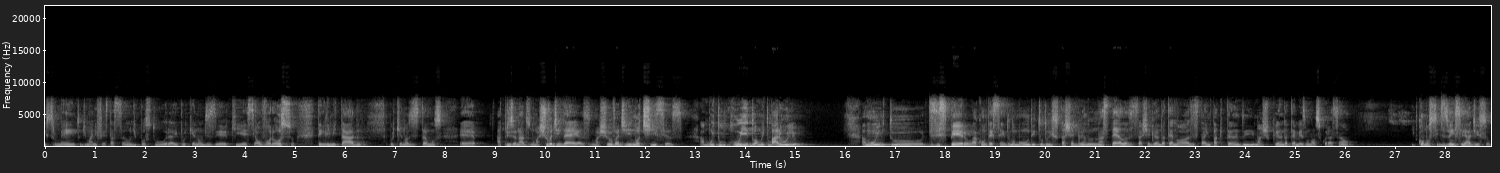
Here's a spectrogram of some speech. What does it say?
instrumento, de manifestação, de postura, e por que não dizer que esse alvoroço tem limitado, porque nós estamos é, aprisionados numa chuva de ideias, numa chuva de notícias, há muito ruído, há muito barulho, há muito desespero acontecendo no mundo e tudo isso está chegando nas telas, está chegando até nós, está impactando e machucando até mesmo o nosso coração. E como se desvencilhar disso?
